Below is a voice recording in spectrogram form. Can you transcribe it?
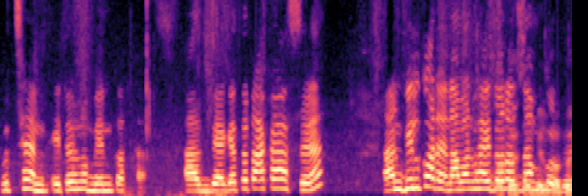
বুঝছেন? এটা হলো মেন কথা। আর ব্যাগে তো টাকা আছে। আর বিল করেন আমার ভাই দরার দাম করবে!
